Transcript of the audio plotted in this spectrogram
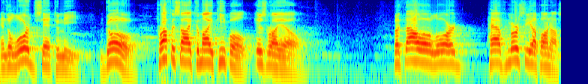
and the Lord said to me, Go, prophesy to my people, Israel. But thou, O Lord, have mercy upon us.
